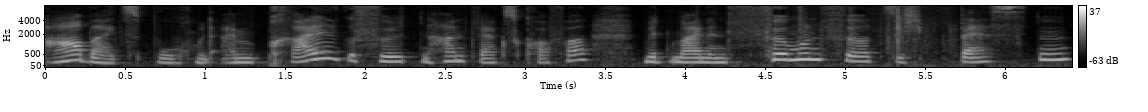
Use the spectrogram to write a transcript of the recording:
Arbeitsbuch mit einem prall gefüllten Handwerkskoffer mit meinen 45 besten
